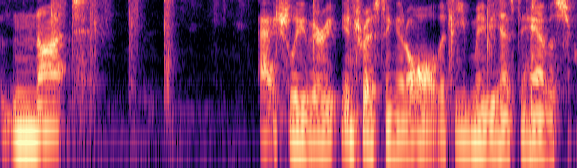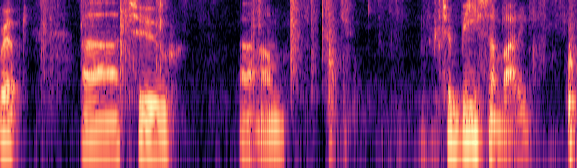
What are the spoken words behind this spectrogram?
not actually very interesting at all. That he maybe has to have a script uh, to um, to be somebody, to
